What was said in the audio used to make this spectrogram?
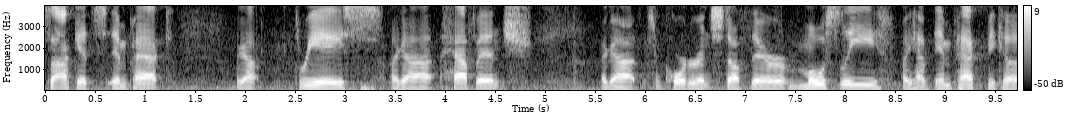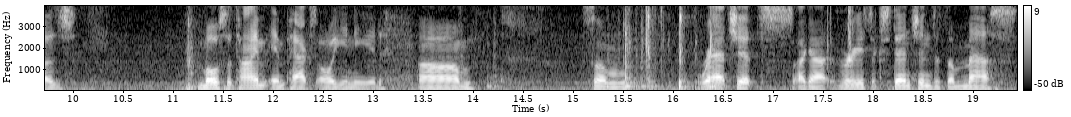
sockets, impact. I got 3 ace, I got half inch, I got some quarter inch stuff there. Mostly I have impact because most of the time impact's all you need. Um, some ratchets, I got various extensions, it's a mess.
